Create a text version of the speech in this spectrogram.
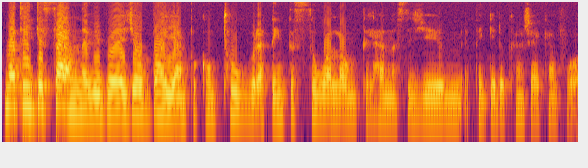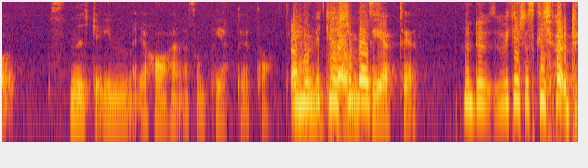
Men jag tänker sen när vi börjar jobba igen på kontoret. Det är inte så långt till hennes gym. Jag tänker då kanske jag kan få snika in mig och ha henne som PT ett tag. Ja, men vi kanske bara- PT. men du, vi kanske ska göra det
